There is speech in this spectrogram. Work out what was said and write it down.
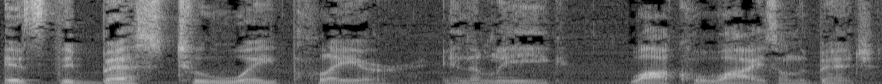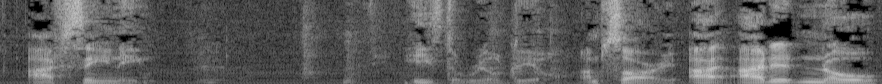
Is the best two way player in the league while Kawhi is on the bench. I've seen him he's the real deal. I'm sorry. I, I didn't know.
